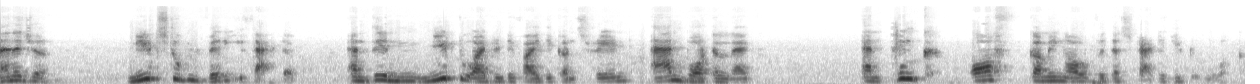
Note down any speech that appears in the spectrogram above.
manager needs to be very effective and they need to identify the constraint and bottleneck and think of coming out with a strategy to work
